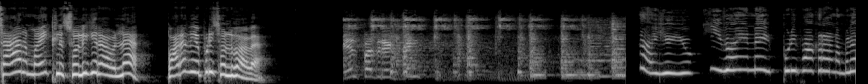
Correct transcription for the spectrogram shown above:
சார் மைக்ல சொல்லிக்கிறாவல்ல பறவை எப்படி சொல்லுவாவ? ஐயோ இவன் என்ன இப்படி பாக்குறா நம்மள?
